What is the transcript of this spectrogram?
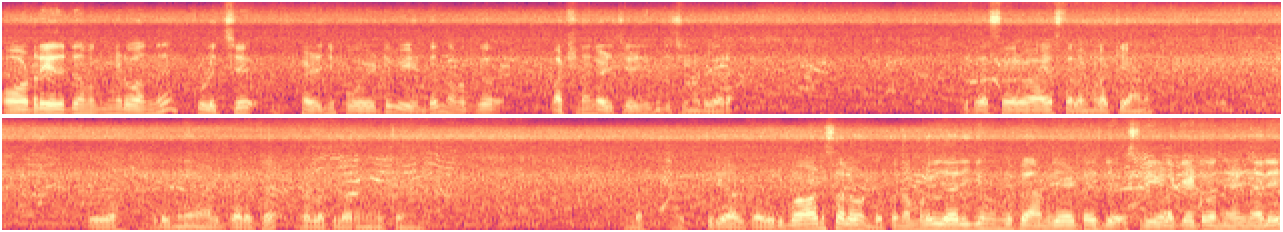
ഓർഡർ ചെയ്തിട്ട് നമുക്ക് ഇങ്ങോട്ട് വന്ന് കുളിച്ച് കഴിഞ്ഞ് പോയിട്ട് വീണ്ടും നമുക്ക് ഭക്ഷണം കഴിച്ച് കഴിഞ്ഞ് തിരിച്ചിങ്ങോട്ട് വരാം. രസകരമായ സ്ഥലങ്ങളൊക്കെയാണ്. ഇവിടെ ഇങ്ങനെ ആൾക്കാരൊക്കെ വെള്ളത്തിലിറങ്ങി നിൽക്കുന്നുണ്ട്. എന്താ ഒത്തിരി ആൾക്കാർ ഒരുപാട് സ്ഥലമുണ്ട്. ഇപ്പം നമ്മൾ വിചാരിക്കും നമ്മൾ ഫാമിലി ആയിട്ട് സ്ത്രീ- സ്ത്രീകളൊക്കെ ആയിട്ട് വന്നു കഴിഞ്ഞാൽ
